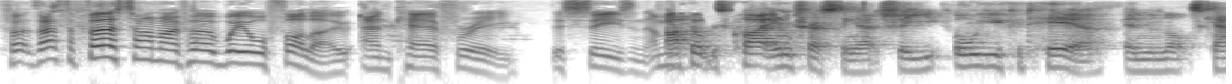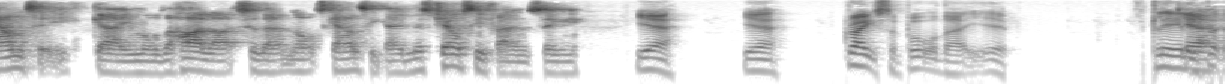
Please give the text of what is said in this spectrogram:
For, that's the first time I've heard "We All Follow and Carefree this season. I mean, I thought it was quite interesting actually. All you could hear in the Notts County game or the highlights of that Notts County game was Chelsea fans singing. Yeah, yeah, great support of that. Yeah, clearly. Yeah.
